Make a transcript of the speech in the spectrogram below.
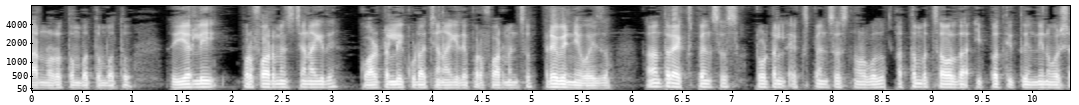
ಆರುನೂರ ತೊಂಬತ್ತೊಂಬತ್ತು. ಇಯರ್ಲಿ ಪರ್ಫಾರ್ಮೆನ್ಸ್ ಚೆನ್ನಾಗಿದೆ. ಕ್ವಾರ್ಟರ್ಲಿ ಕೂಡ ಚೆನ್ನಾಗಿದೆ ಪರ್ಫಾರ್ಮೆನ್ಸ್ ರೆವೆನ್ಯೂ ವೈಸ್ ನಂತರ ಎಕ್ಸ್ಪೆನ್ಸಸ್ ಟೋಟಲ್ ಎಕ್ಸ್ಪೆನ್ಸಸ್ ನೋಡಬಹುದು ಹತ್ತೊಂಬತ್ತು ಸಾವಿರದ ಇಪ್ಪತ್ತಿತ್ತು ಹಿಂದಿನ ವರ್ಷ.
